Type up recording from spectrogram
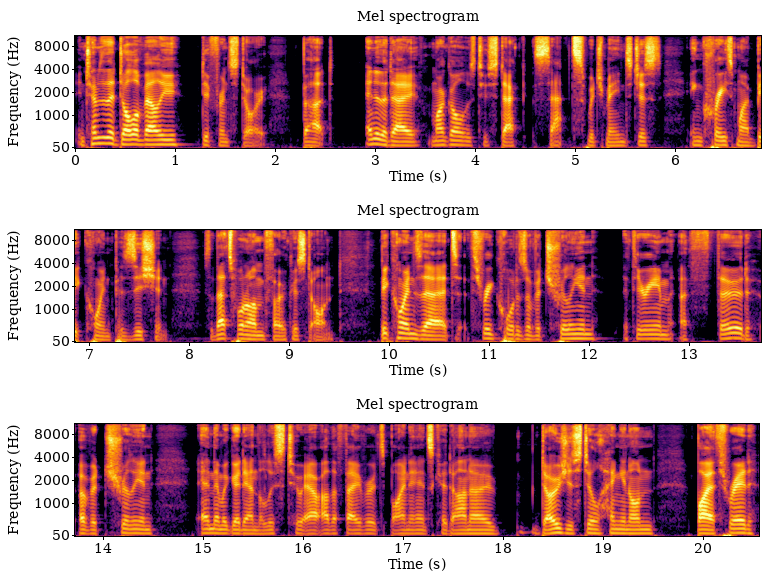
In terms of their dollar value, different story. But end of the day, my goal is to stack sats, which means just increase my Bitcoin position. So that's what I'm focused on. Bitcoin's at three quarters of a trillion, Ethereum a third of a trillion, and then we go down the list to our other favorites Binance, Cardano, Doge is still hanging on by a thread.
